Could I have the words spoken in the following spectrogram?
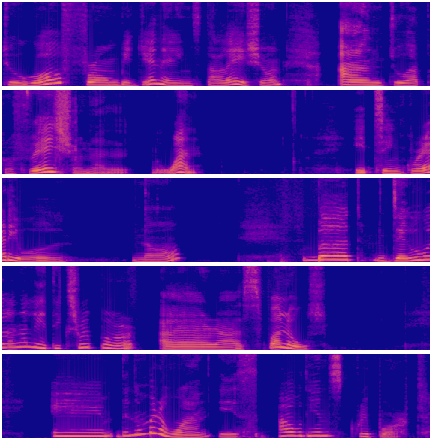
to go from beginner installation and to a professional one. It's incredible, no? But the Google Analytics report are as follows. Um, the number one is audience report.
